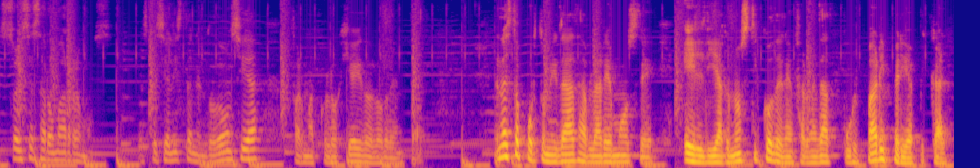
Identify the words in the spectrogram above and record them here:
soy César Omar Ramos, especialista en endodoncia, farmacología y dolor dental. En esta oportunidad hablaremos de el diagnóstico de la enfermedad pulpar y periapical.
